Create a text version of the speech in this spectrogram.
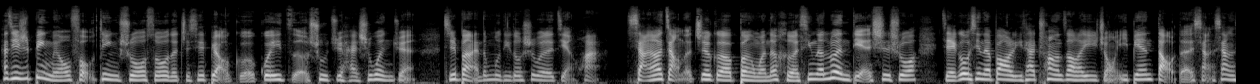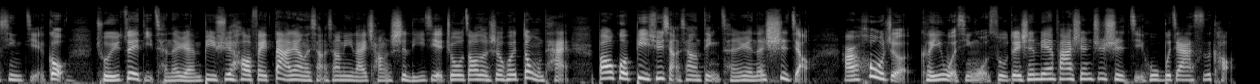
他其实并没有否定说所有的这些表格、规则、数据还是问卷，其实本来的目的都是为了简化。想要讲的这个本文的核心的论点是说，结构性的暴力它创造了一种一边倒的想象性结构，处于最底层的人必须耗费大量的想象力来尝试理解周遭的社会动态，包括必须想象顶层人的视角，而后者可以我行我素，对身边发生之事几乎不加思考。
